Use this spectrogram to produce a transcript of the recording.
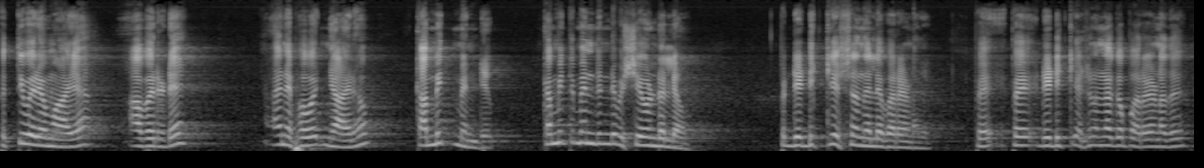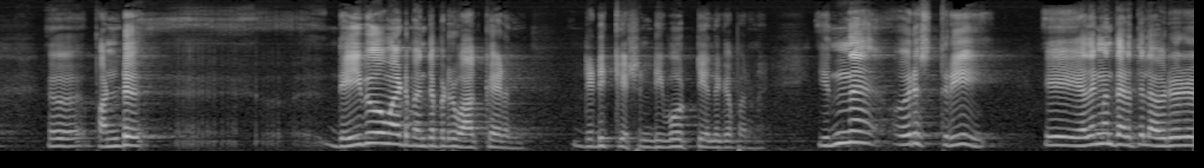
വ്യക്തിപരമായ അവരുടെ അനുഭവജ്ഞാനവും കമ്മിറ്റ്മെന്റും കമ്മിറ്റ്മെന്റിന്റെ വിഷയമുണ്ടല്ലോ. ഇപ്പം ഡെഡിക്കേഷൻ എന്നല്ലേ പറയണത്? ഇപ്പം ഇപ്പം ഡെഡിക്കേഷൻ എന്നൊക്കെ പറയണത് പണ്ട് ദൈവവുമായിട്ട് ബന്ധപ്പെട്ടൊരു വാക്കായിരുന്നു. ഡെഡിക്കേഷൻ ഡിവോട്ടി എന്നൊക്കെ പറയുന്നത് ഇന്ന് ഒരു സ്ത്രീ ഏതെങ്കിലും തരത്തിൽ അവരൊരു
